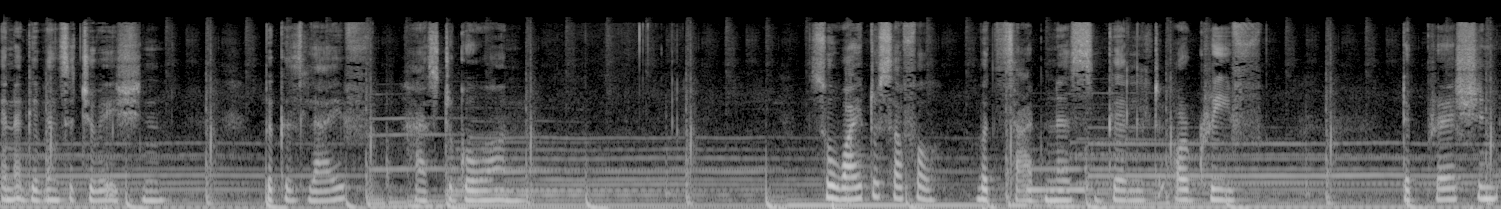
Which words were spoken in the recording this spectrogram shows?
in a given situation because life has to go on. So, why to suffer with sadness, guilt, or grief? Depression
